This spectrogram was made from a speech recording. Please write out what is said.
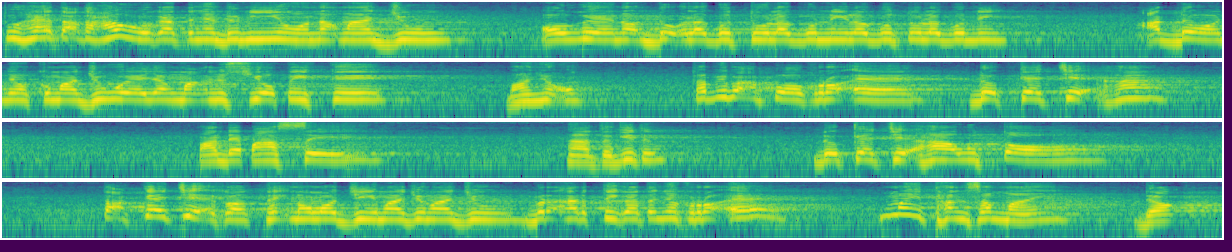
Tuhan tak tahu katanya dunia nak maju. Orang nak duk lagu tu, lagu ni, lagu tu, lagu ni. Adanya kemajuan yang manusia fikir. Banyak. Tapi apa Quran duk kecek ha? pandai pasir ha tu gitu duk kecek ha uta tak kecek kau teknologi maju-maju. Berarti katanya Quran mai tan samai. Dak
